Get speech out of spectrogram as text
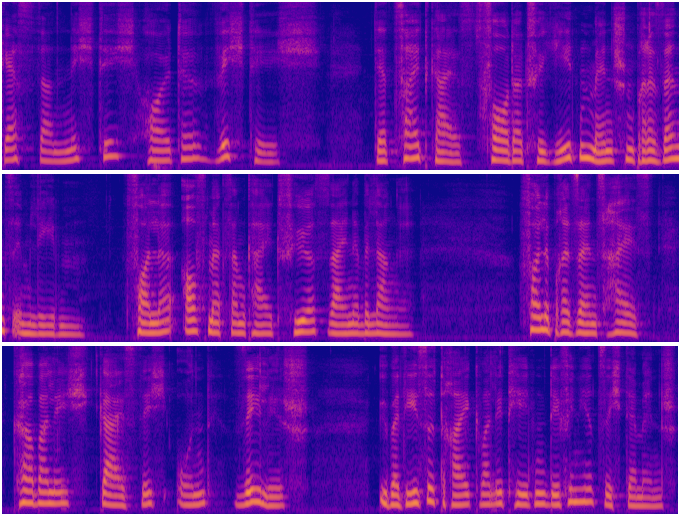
Gestern nichtig, heute wichtig. Der Zeitgeist fordert für jeden Menschen Präsenz im Leben, volle Aufmerksamkeit für seine Belange. Volle Präsenz heißt körperlich, geistig und seelisch. Über diese drei Qualitäten definiert sich der Mensch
